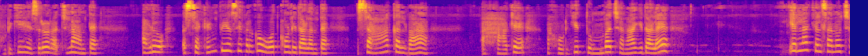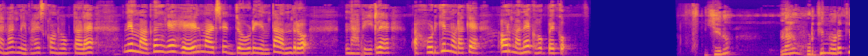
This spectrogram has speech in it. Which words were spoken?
ಹುಡುಗಿ ಹೆಸರು ರಚನಾ ಅಂತೆ. ಅವಳು ಸೆಕೆಂಡ್ ಪಿ ಯು ಸಿವರೆಗೂ ಓದ್ಕೊಂಡಿದ್ದಾಳಂತೆ. ಸಾಕಲ್ವಾ? ಹಾಗೆ ಹುಡುಗಿ ತುಂಬ ಚೆನ್ನಾಗಿದ್ದಾಳೆ. ಎಲ್ಲ ಕೆಲಸನೂ ಚೆನ್ನಾಗಿ ನಿಭಾಯಿಸ್ಕೊಂಡು ಹೋಗ್ತಾಳೆ. ನಿಮ್ಮ ಮಗನಿಗೆ ಹೇಳಿ ಮಾಡಿಸಿದ ಜೋಡಿ ಅಂತ ಅಂದರು. ನಾವೀಗಲೇ ಹುಡುಗಿ ನೋಡೋಕ್ಕೆ ಅವ್ರ ಮನೆಗೆ ಹೋಗಬೇಕು. ಏನು? ನಾವು ಹುಡುಗಿ ನೋಡೋಕ್ಕೆ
